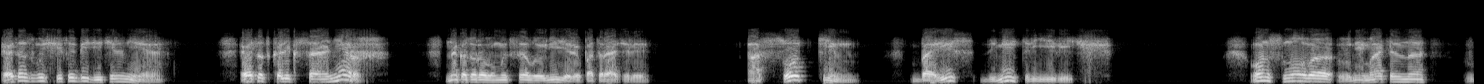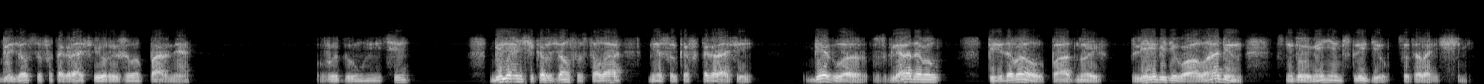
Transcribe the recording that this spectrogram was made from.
это звучит убедительнее. Этот коллекционер, на которого мы целую неделю потратили, Осокин Борис Дмитриевич. Он снова внимательно вгляделся в фотографию рыжего парня. «Вы думаете?» Белянщиков взял со стола несколько фотографий. Бегло взглядывал, передавал по одной Лебедеву, а Лабин с недоумением следил за товарищами.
